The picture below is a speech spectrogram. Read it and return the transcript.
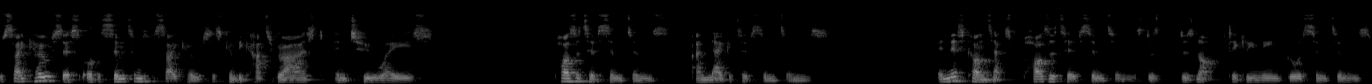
So, psychosis or the symptoms of psychosis can be categorized in two ways positive symptoms and negative symptoms. In this context, positive symptoms does, does not particularly mean good symptoms.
